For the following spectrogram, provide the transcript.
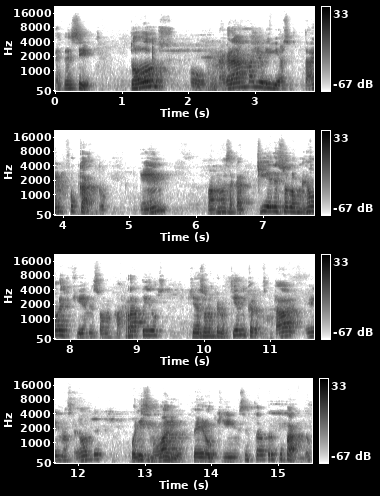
Es decir, todos o una gran mayoría se está enfocando en vamos a sacar quiénes son los mejores, quiénes son los más rápidos, quiénes son los que nos tienen que representar en no sé dónde. Buenísimo, válido. Pero ¿quién se está preocupando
